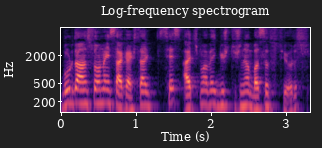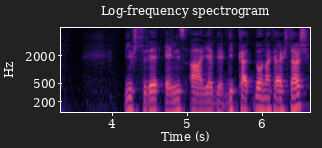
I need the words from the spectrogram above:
Buradan sonra ise arkadaşlar ses açma ve güç tuşuna basılı tutuyoruz. Bir süre eliniz ağrıyabilir. Dikkatli olun arkadaşlar.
